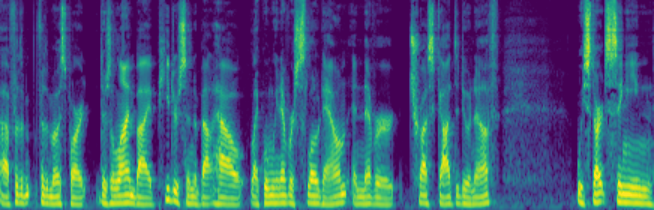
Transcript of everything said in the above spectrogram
uh, for the for the most part. There's a line by Peterson about how like when we never slow down and never trust God to do enough, we start singing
